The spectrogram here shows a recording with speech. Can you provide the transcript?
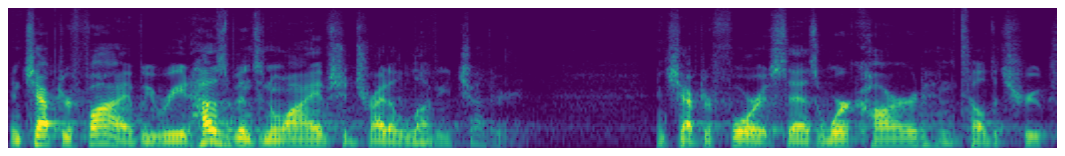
In chapter 5, we read, Husbands and wives should try to love each other. In chapter 4, it says, Work hard and tell the truth.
